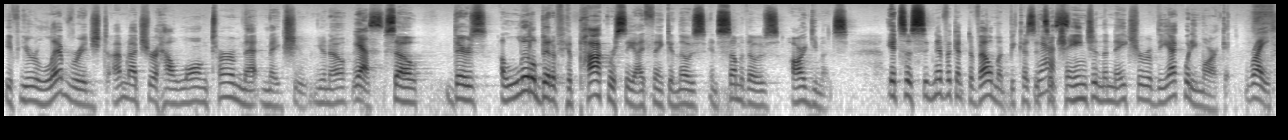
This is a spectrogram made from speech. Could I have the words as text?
if you're leveraged, I'm not sure how long term that makes you, you know? Yes. So there's a little bit of hypocrisy, I think, in those in some of those arguments. It's a significant development because it's Yes. a change in the nature of the equity market. Right.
